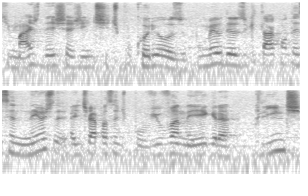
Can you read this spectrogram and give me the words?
que mais deixa a gente, tipo, curioso. O meu Deus, o que tá acontecendo? Nem os, a gente vai passando, tipo, Viúva Negra, Clint.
